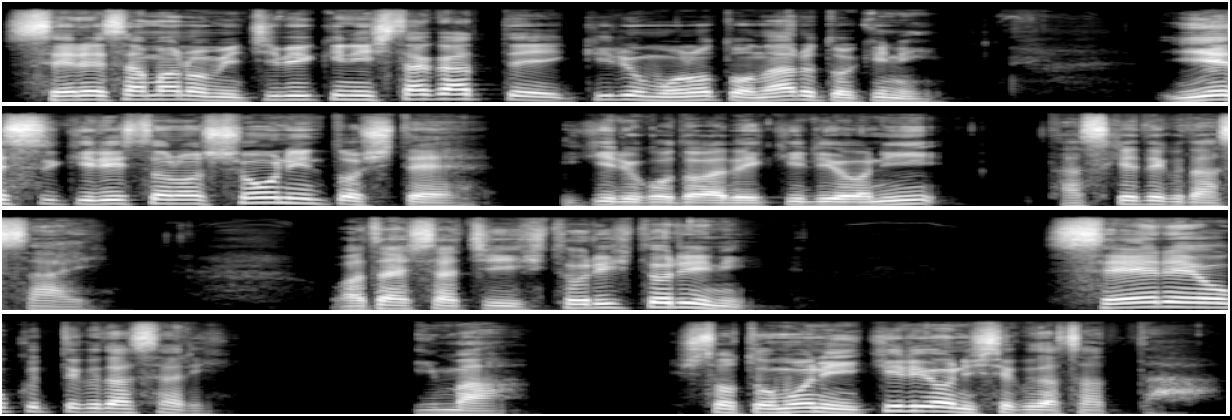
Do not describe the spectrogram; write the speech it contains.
精霊様の導きに従って生きるものとなるときに、イエス・キリストの証人として生きることができるように助けてください。私たち一人一人に精霊を送ってくださり、今、人と共に生きるようにしてくださった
